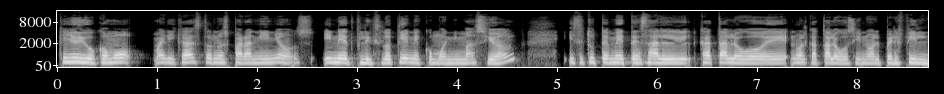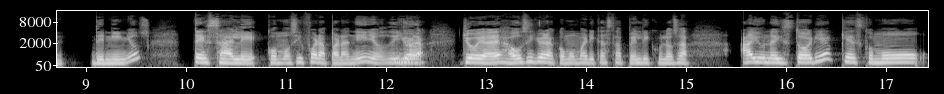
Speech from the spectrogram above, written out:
que yo digo como, marica, esto no es para niños y Netflix lo tiene como animación y si tú te metes al catálogo de, no al catálogo, sino al perfil de niños, te sale como si fuera para niños. Y yo era, yo veía The House y yo era como, marica, esta película, o sea, hay una historia que es como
